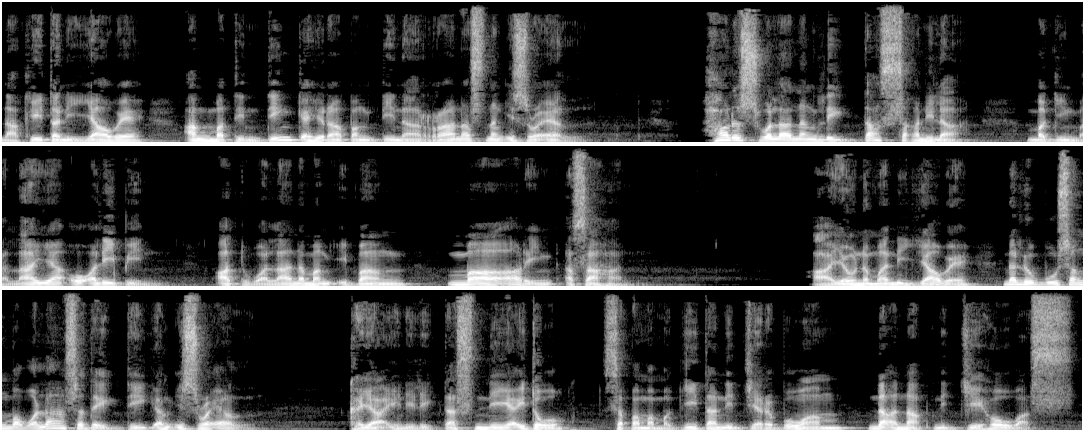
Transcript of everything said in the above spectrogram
Nakita ni Yahweh ang matinding kahirapang dinaranas ng Israel. Halos wala nang ligtas sa kanila, maging malaya o alipin, at wala namang ibang maaaring asahan. Ayaw naman ni Yahweh na lubusang mawala sa daigdig ang Israel. Kaya iniligtas niya ito sa pamamagitan ni Jeroboam na anak ni Jehoas.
